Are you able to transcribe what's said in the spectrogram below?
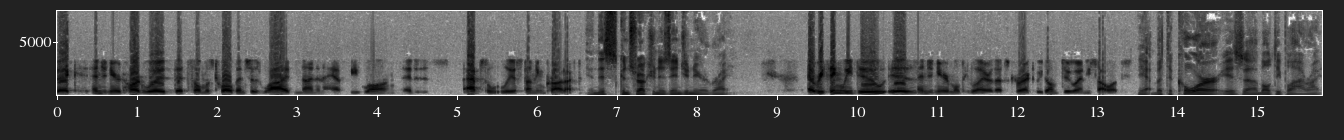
thick engineered hardwood that's almost 12 inches wide, nine and a half feet long. It is absolutely a stunning product. And this construction is engineered, right? Everything we do is engineered multi-layer. That's correct. We don't do any solids. Yeah, but the core is uh, multiply, right?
